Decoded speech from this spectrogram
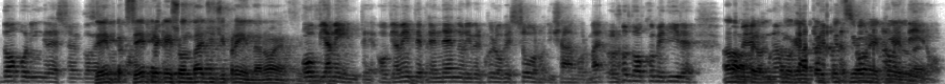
dopo l'ingresso nel governo. Sempre, sempre che i sondaggi ci prendano. Eh. Ovviamente, ovviamente prendendoli per quello che sono, diciamo, ormai lo do come dire, ah, come no, però, una, diciamo che la percezione è quella. è vero,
